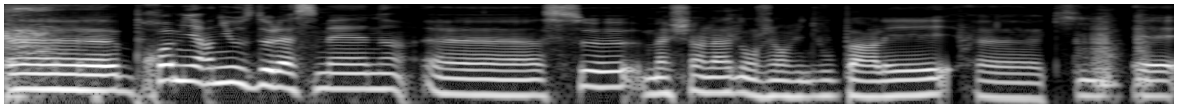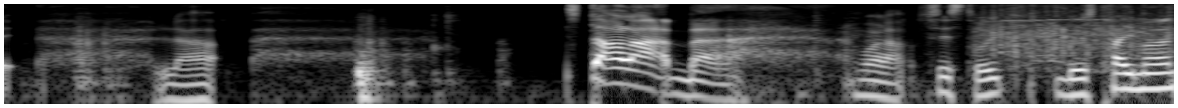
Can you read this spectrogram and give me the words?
Euh, première news de la semaine, euh, ce machin-là dont j'ai envie de vous parler, euh, qui est la Starlab. Voilà, c'est ce truc de Strymon.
